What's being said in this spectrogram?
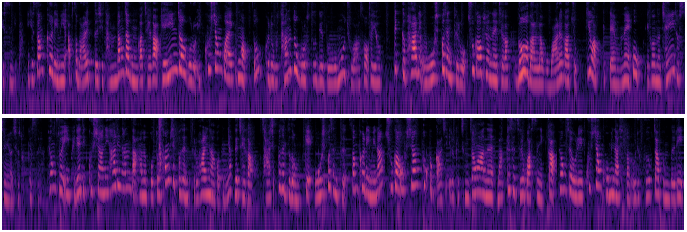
있습니다. 이게 선크림이 앞서 말했듯이 담당자분과 제가 개인적으로 이 쿠션과의 궁합도 그리고 단독으로 쓰기 너무 좋아서 자, 역대급 할인 50%로 추가 옵션에 제가 넣어달라고 말해가지고 끼웠기 때문에 꼭 이거는 쟁이셨으면 진짜 좋겠어요. 평소에 이 비레디 쿠션이 할인한다 하면 보통 30%로 할인하거든요. 근데 제가 40% 넘게 50% 선크림이랑 추가 옵션 퍼프까지 이렇게 증정하는 마켓을 들고 왔으니까 평소에 우리 쿠션 고민하시던 우리 구독자분들이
